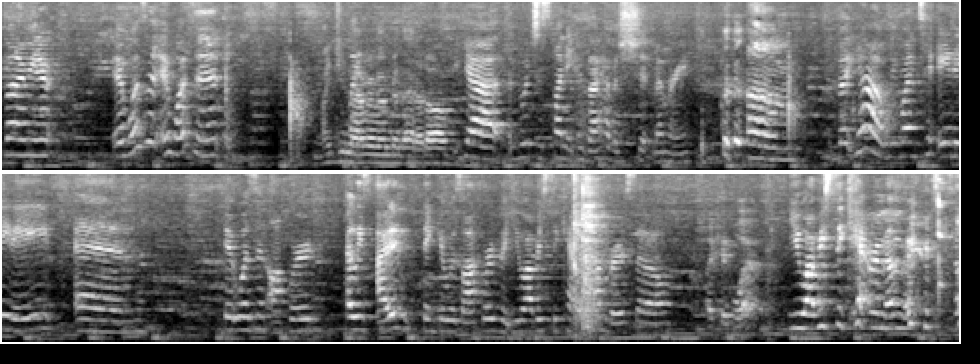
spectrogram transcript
but I mean, it, it wasn't. It wasn't. I do not remember that at all. Yeah, which is funny because I have a shit memory. um, but yeah, we went to 888 and it wasn't awkward. At least I didn't think it was awkward, but you obviously can't remember, so. I can what? You obviously can't remember, so.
